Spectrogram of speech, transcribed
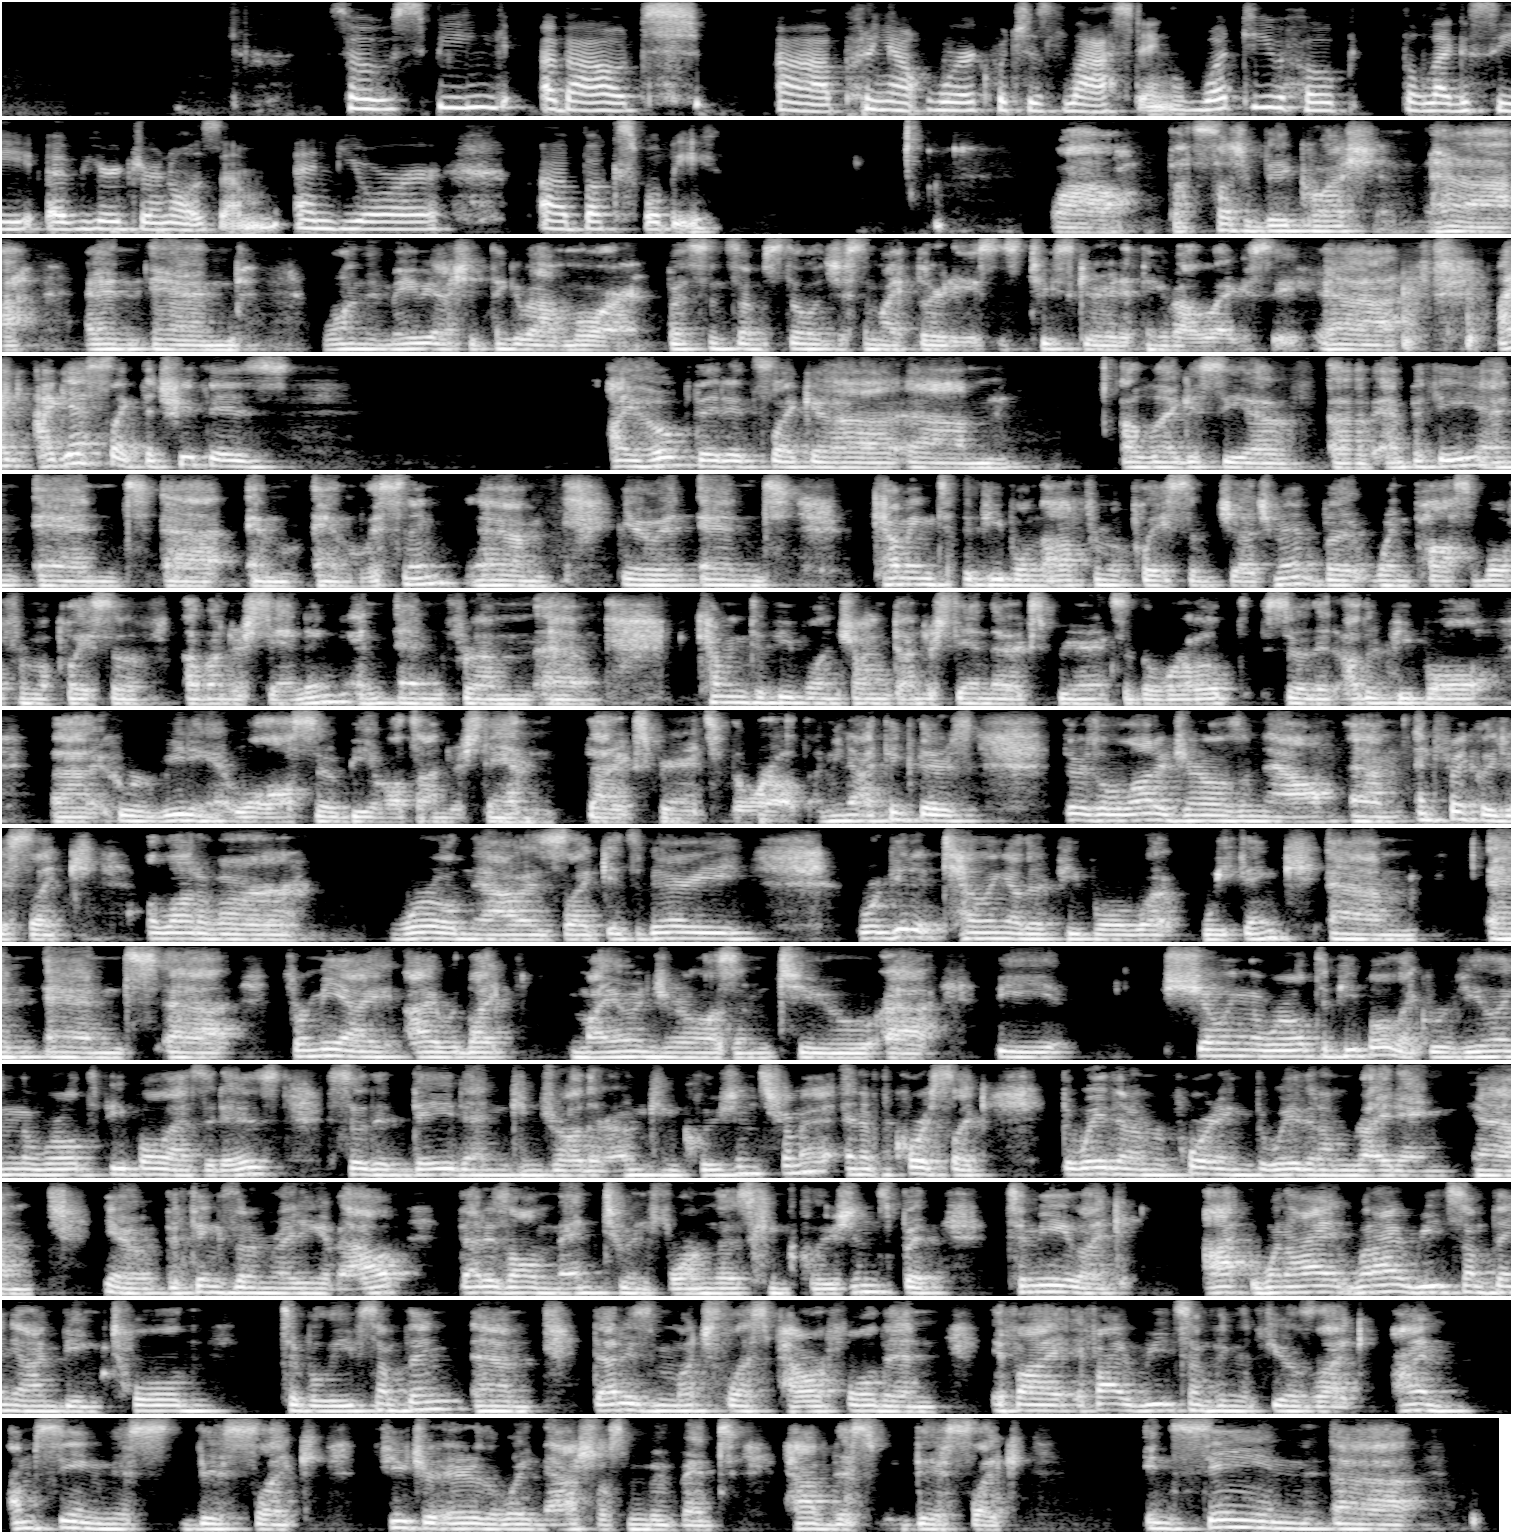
So, speaking about uh, putting out work which is lasting, what do you hope the legacy of your journalism and your uh, books will be? Wow, that's such a big question, uh, and and one that maybe I should think about more. But since I'm still just in my 30s, it's too scary to think about legacy. Uh, I, I guess like the truth is, I hope that it's like a um, a legacy of, of empathy and and uh, and and listening. Um, you know, and, and coming to people not from a place of judgment, but when possible from a place of, of understanding and, and from um, coming to people and trying to understand their experience of the world so that other people uh, who are reading it will also be able to understand that experience of the world. I mean, I think there's there's a lot of journalism now, um, and frankly, just like a lot of our world now is like it's very we're good at telling other people what we think. Um, and and uh, for me I, I would like my own journalism to uh, be showing the world to people like revealing the world to people as it is so that they then can draw their own conclusions from it. And of course like the way that i'm reporting the way that i'm writing um, you know the things that i'm writing about that is all meant to inform those conclusions. But to me like I, when I when I read something and I'm being told to believe something um, that is much less powerful than if i if i read something that feels like i'm i'm seeing this this like future heir of the white nationalist movement have this this like insane uh,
